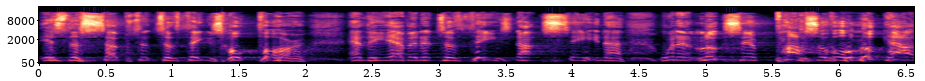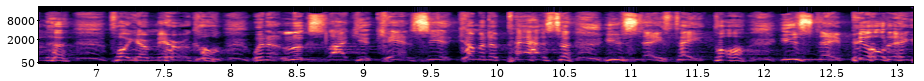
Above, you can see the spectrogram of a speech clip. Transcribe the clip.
is the substance of things hoped for and the evidence of things not seen. When it looks impossible, look out for your miracle. When it looks like you can't see it coming to pass, you stay faithful. You stay building.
